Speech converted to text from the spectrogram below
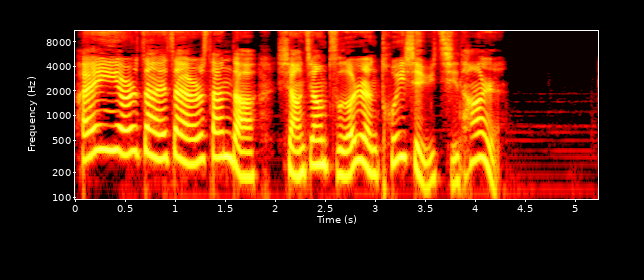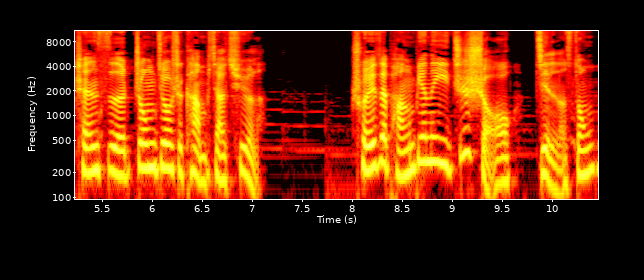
还一而再、再而三的想将责任推卸于其他人。陈四终究是看不下去了，垂在旁边的一只手紧了松，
